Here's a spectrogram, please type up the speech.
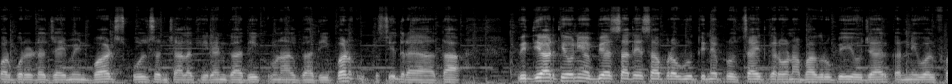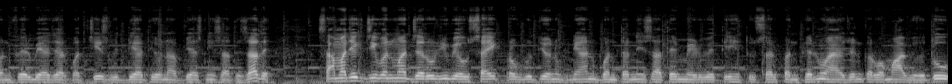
corporator Jaymin Bhatt, school સંચાલક હિરેન ગાંધી, કૃણાલ ગાંધી પણ ઉપસ્થિત રહ્યા હતા. વિદ્યાર્થીઓની અભ્યાસ સાથે સહપ્રવૃત્તિને પ્રોત્સાહિત કરવાના ભાગરૂપે યોજાયેલ કર્નિવલ ફનફેર બે હજાર પચીસ વિદ્યાર્થીઓના અભ્યાસની સાથે સાથે સામાજિક જીવનમાં જરૂરી વ્યવસાયિક પ્રવૃત્તિઓનું જ્ઞાન ભણતરની સાથે મેળવે તે હેતુસર ફનફેરનું આયોજન કરવામાં આવ્યું હતું.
